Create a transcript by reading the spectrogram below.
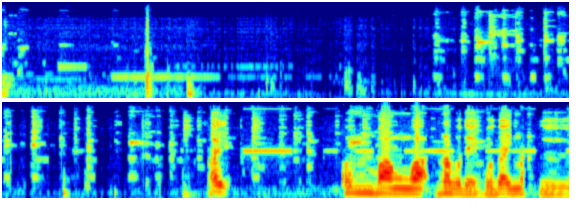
はい。はい。こんばんは、ザボでございます。うー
